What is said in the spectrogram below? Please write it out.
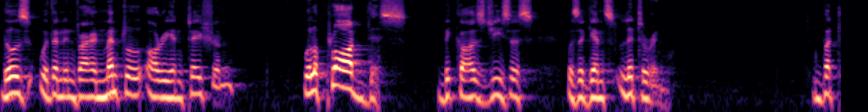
Those with an environmental orientation will applaud this because Jesus was against littering. But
